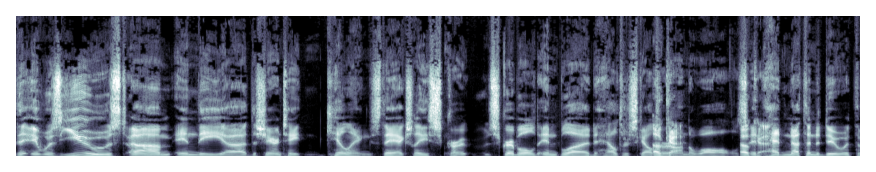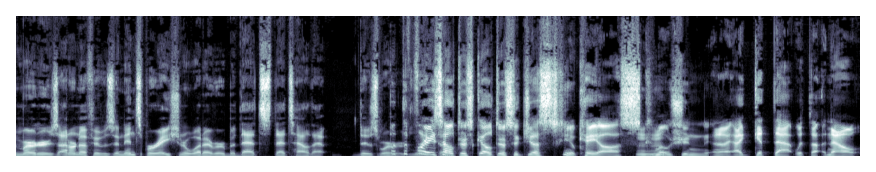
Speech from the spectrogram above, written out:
The- It was used um, in the uh, the Sharon Tate killings. They actually scri- scribbled in blood "Helter Skelter" Okay. on the walls. Okay. It had nothing to do with the murders. I don't know if it was an inspiration or whatever, but that's that's how that those were. But the phrase up. "helter skelter" suggests you know chaos, Mhm. commotion, and I, I get that. With that, now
